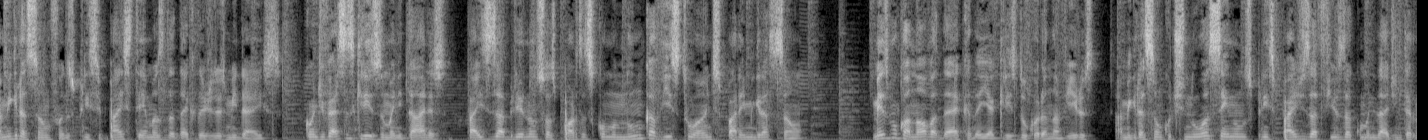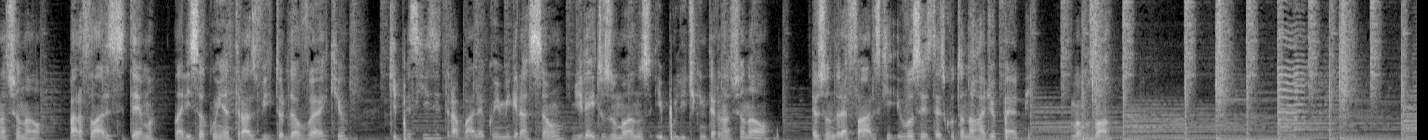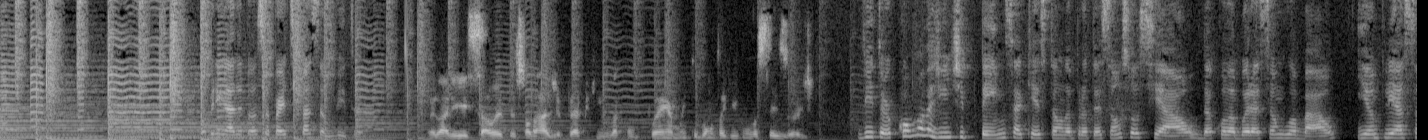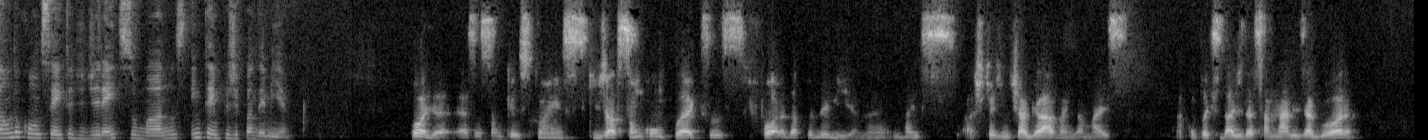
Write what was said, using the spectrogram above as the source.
A migração foi um dos principais temas da década de 2010. Com diversas crises humanitárias, países abriram suas portas como nunca visto antes para a imigração. Mesmo com a nova década e a crise do coronavírus, a migração continua sendo um dos principais desafios da comunidade internacional. Para falar desse tema, Larissa Cunha traz Victor Del Vecchio, que pesquisa e trabalha com imigração, direitos humanos e política internacional. Eu sou André Farsky e você está escutando a Rádio PEP. Vamos lá? Obrigada pela sua participação, Victor. Oi, Larissa. Oi, pessoal da Rádio PEP que nos acompanha. Muito bom estar aqui com vocês hoje. Vitor, como a gente pensa a questão da proteção social, da colaboração global e ampliação do conceito de direitos humanos em tempos de pandemia? Olha, essas são questões que já são complexas fora da pandemia, né? Mas acho que a gente agrava ainda mais a complexidade dessa análise agora.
